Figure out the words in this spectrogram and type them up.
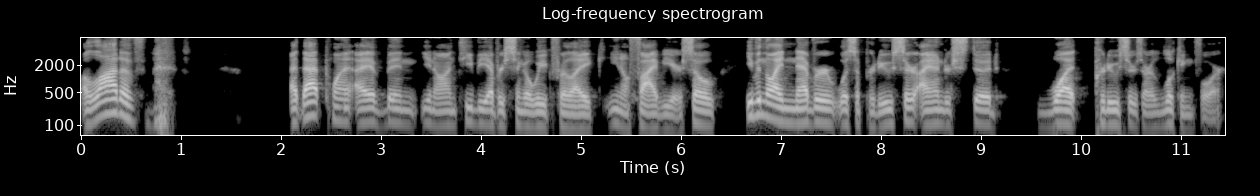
a lot of at that point I have been, you know, on TV every single week for like, you know, 5 years. So even though I never was a producer, I understood what producers are looking for.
